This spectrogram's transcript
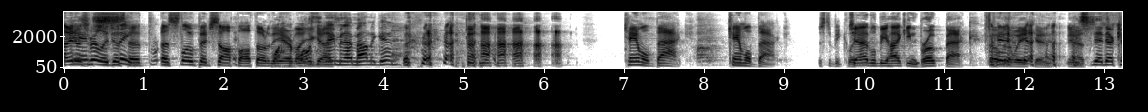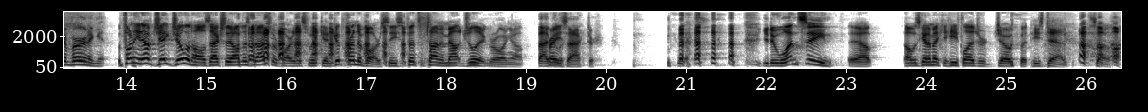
I mean, it was really just a, th- a slow pitch softball thrown in the What, air by you guys. what was the name of that mountain again? Camel back. Camel back. Just to be clear. Chad will be hiking Brokeback over the weekend. Yes. They're converting it. Funny enough, Jake Gyllenhaal is actually on this bachelor party this weekend. Good friend of ours. He spent some time in Mount Juliet growing up. Fabulous Crazy. actor. you do one scene. Yeah. I was going to make a Heath Ledger joke, but he's dead. So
